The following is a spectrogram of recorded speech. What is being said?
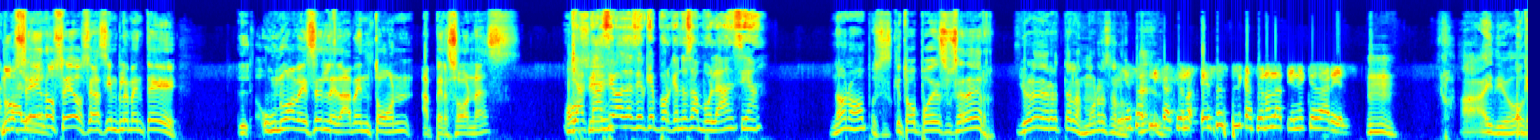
no Ándale. sé, no sé, o sea, simplemente uno a veces le da ventón a personas. Oh, ya sí. casi vas a decir que por qué no es ambulancia. No, no, pues es que todo puede suceder. Yo le derrete a las morras al Y esa explicación, esa explicación no la tiene que dar él. Ay, Dios. Ok,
